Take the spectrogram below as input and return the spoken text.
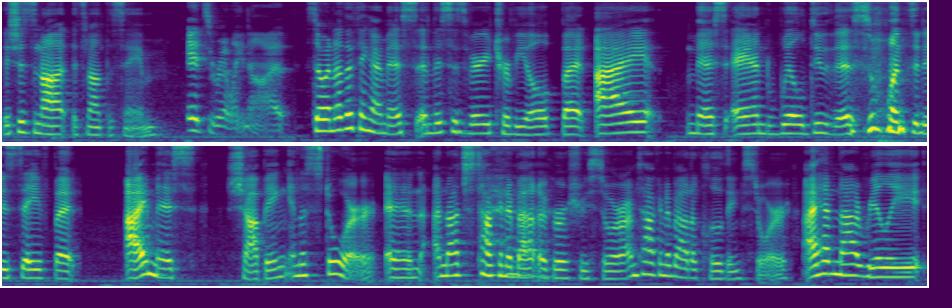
It's just not it's not the same. It's really not. So another thing I miss and this is very trivial, but I miss and will do this once it is safe, but I miss shopping in a store. And I'm not just talking about a grocery store, I'm talking about a clothing store. I have not really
